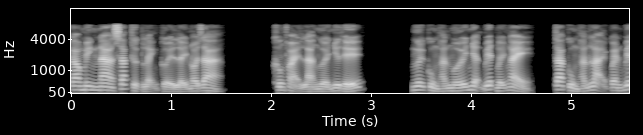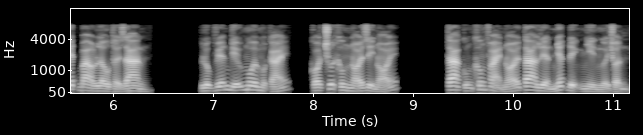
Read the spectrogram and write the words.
cao minh na xác thực lạnh cười lấy nói ra. Không phải là người như thế. Ngươi cùng hắn mới nhận biết mấy ngày, ta cùng hắn lại quen biết bao lâu thời gian? Lục viễn bĩu môi một cái, có chút không nói gì nói. Ta cũng không phải nói ta liền nhất định nhìn người chuẩn.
